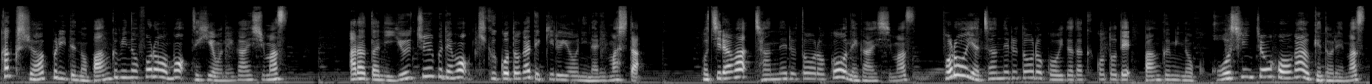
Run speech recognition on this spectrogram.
各種アプリでの番組のフォローもぜひお願いします。新たに YouTube でも聞くことができるようになりました。こちらはチャンネル登録をお願いします。フォローやチャンネル登録をいただくことで番組の更新情報が受け取れます。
